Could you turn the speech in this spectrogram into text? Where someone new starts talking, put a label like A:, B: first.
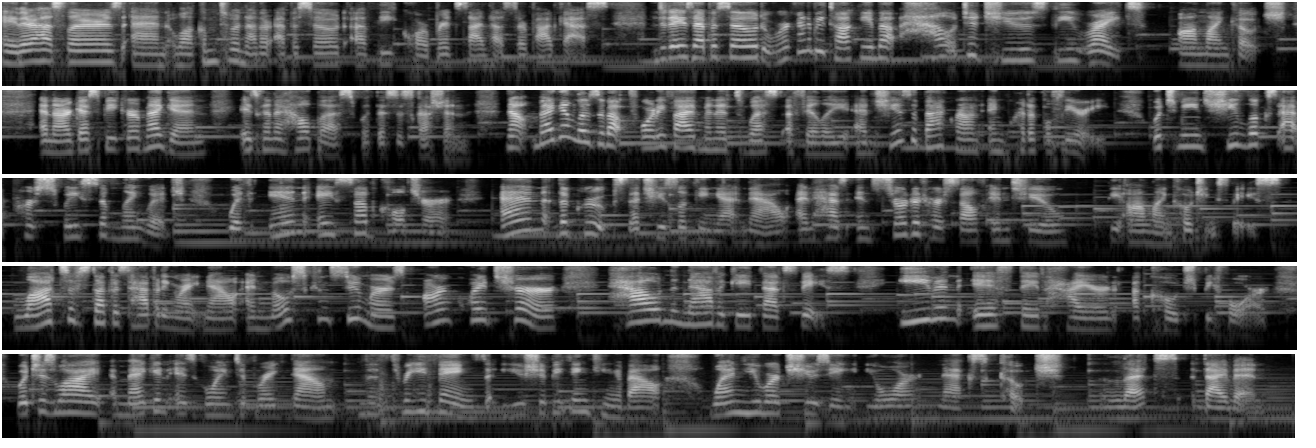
A: Hey there, hustlers, and welcome to another episode of the Corporate Side Hustler Podcast. In today's episode, we're going to be talking about how to choose the right online coach. And our guest speaker, Megan, is going to help us with this discussion. Now, Megan lives about 45 minutes west of Philly, and she has a background in critical theory, which means she looks at persuasive language within a subculture and the groups that she's looking at now and has inserted herself into the online coaching space. Lots of stuff is happening right now, and most consumers aren't quite sure how to navigate that space, even if they've hired a coach before, which is why Megan is going to break down the three things that you should be thinking about when you are choosing your next coach. Let's dive in.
